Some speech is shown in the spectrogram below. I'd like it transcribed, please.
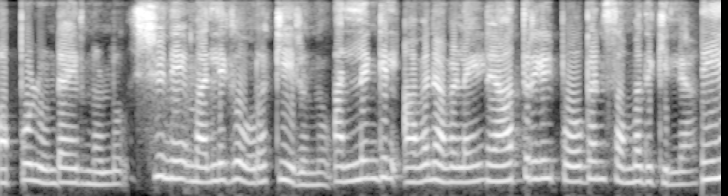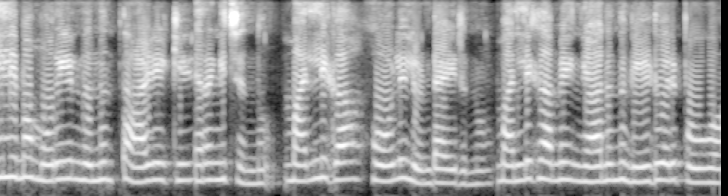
അപ്പോൾ ഉണ്ടായിരുന്നുള്ളൂ. അശ്വിനെ മല്ലിക ഉറക്കിയിരുന്നു. അല്ലെങ്കിൽ അവൻ അവളെ രാത്രിയിൽ പോകാൻ സമ്മതിക്കില്ല. നീലിമ മുറിയിൽ നിന്നും താഴേക്ക് ഇറങ്ങിച്ചെന്നു. മല്ലിക ഹാളിലുണ്ടായിരുന്നു മല്ലികാമേ ഞാനൊന്ന് വീട് വരെ പോവാ.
